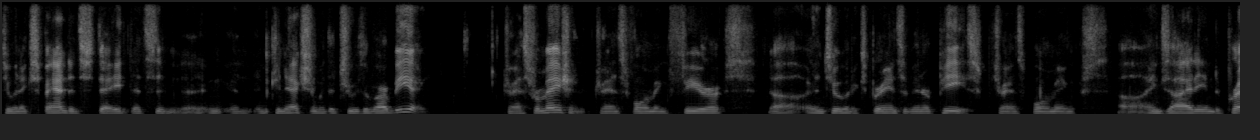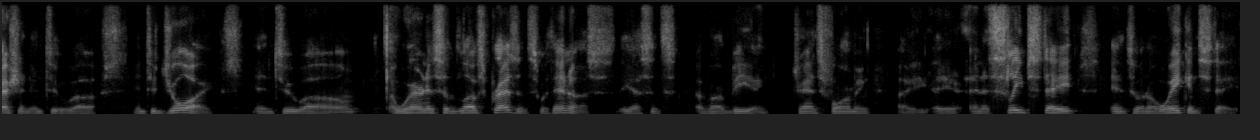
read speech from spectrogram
to an expanded state that's in, in, in connection with the truth of our being. Transformation, transforming fear uh, into an experience of inner peace, transforming uh, anxiety and depression into uh, into joy, into uh, awareness of love's presence within us, the essence of our being, transforming a, a, an asleep state into an awakened state.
